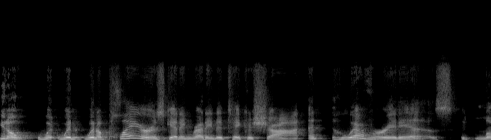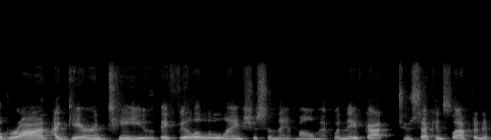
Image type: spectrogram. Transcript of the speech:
you know when when a player is getting ready to take a shot and whoever it is lebron i guarantee you they feel a little anxious in that moment when they've got 2 seconds left and if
